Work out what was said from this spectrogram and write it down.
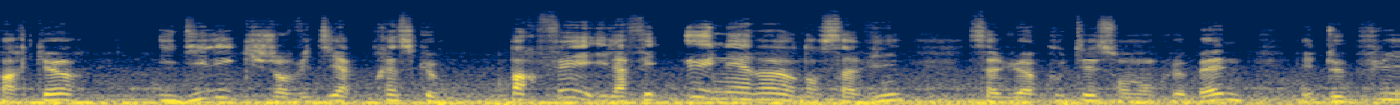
Parker idyllique, j'ai envie de dire, presque parfait. Il a fait une erreur dans sa vie, ça lui a coûté son oncle Ben, et depuis,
